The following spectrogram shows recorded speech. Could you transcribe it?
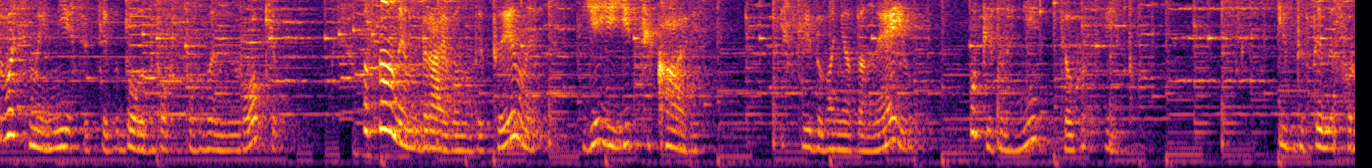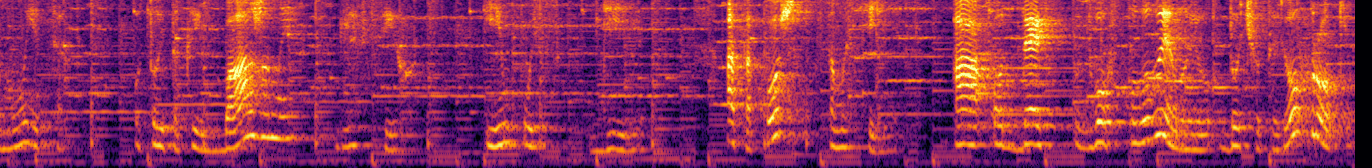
з 8 місяців до 2,5 років основним драйвом дитини є її цікавість і слідування за нею у пізнанні цього світу. І в дитини формується отой такий бажаний для всіх імпульс дії, а також самостійність. А от десь з 2,5 до 4 років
